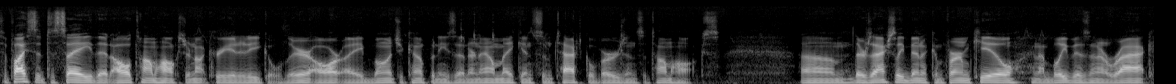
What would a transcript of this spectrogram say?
Suffice it to say that all tomahawks are not created equal. There are a bunch of companies that are now making some tactical versions of tomahawks. Um, there's actually been a confirmed kill, and I believe it's in Iraq,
